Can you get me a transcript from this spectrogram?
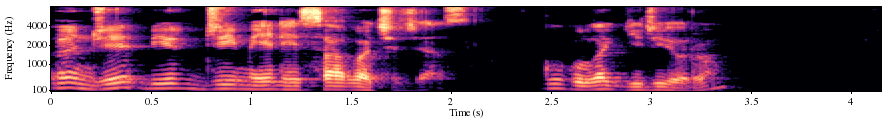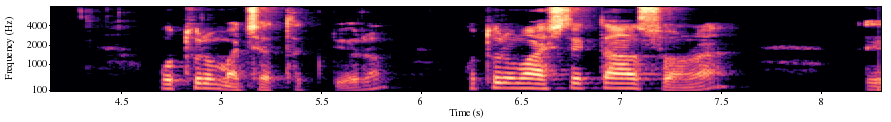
Önce bir Gmail hesabı açacağız. Google'a giriyorum. Oturum aça tıklıyorum. Oturumu açtıktan sonra e,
